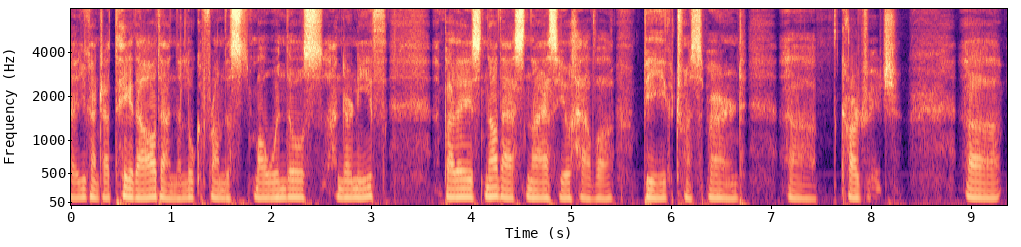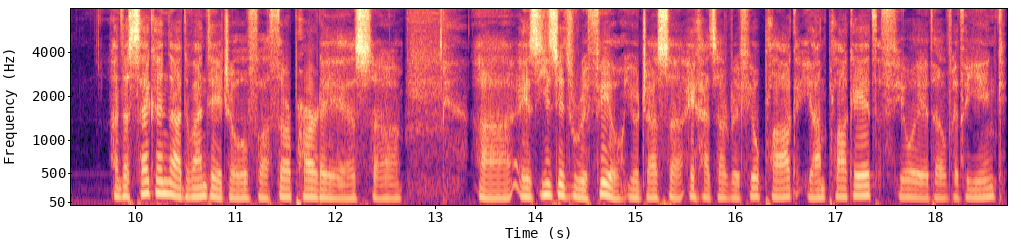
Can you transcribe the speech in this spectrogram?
uh, you can just take it out and look from the small windows underneath, but it's not as nice. You have a big transparent uh, cartridge. Uh, and the second advantage of a third party is uh, uh, it's easy to refill. You just it has a refill plug. You unplug it, fill it with ink,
